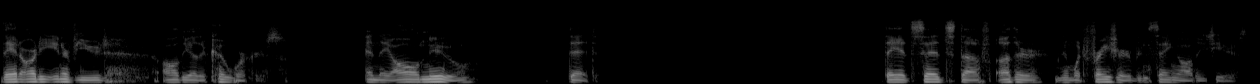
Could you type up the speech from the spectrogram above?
they had already interviewed all the other coworkers, and they all knew that they had said stuff other than what Frazier had been saying all these years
